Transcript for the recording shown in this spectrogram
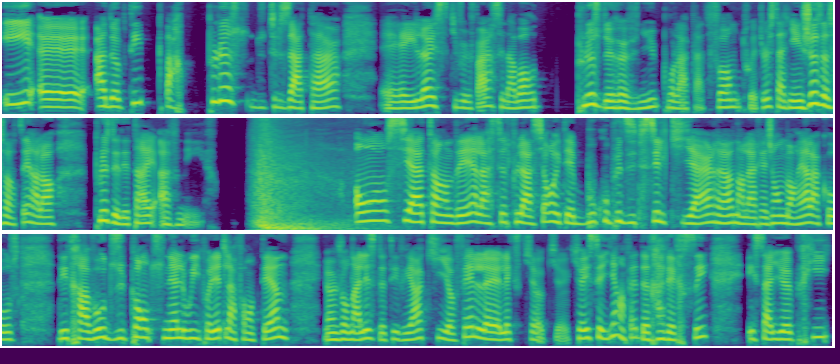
et euh, adopté par plus d'utilisateurs. Euh, et là, ce qu'il veut faire, c'est d'avoir plus de revenus pour la plateforme Twitter. Ça vient juste de sortir, alors plus de détails à venir. On s'y attendait. La circulation était beaucoup plus difficile qu'hier hein, dans la région de Montréal à cause des travaux du pont-tunnel Louis-Hippolyte Lafontaine. Il y a un journaliste de TVA qui a fait qui, a, qui, a, essayé en fait de traverser et ça lui a pris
